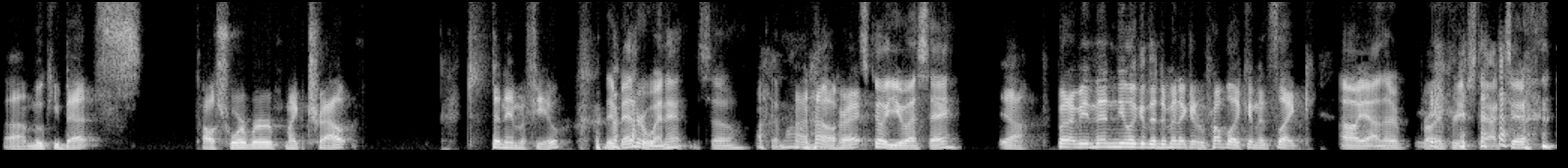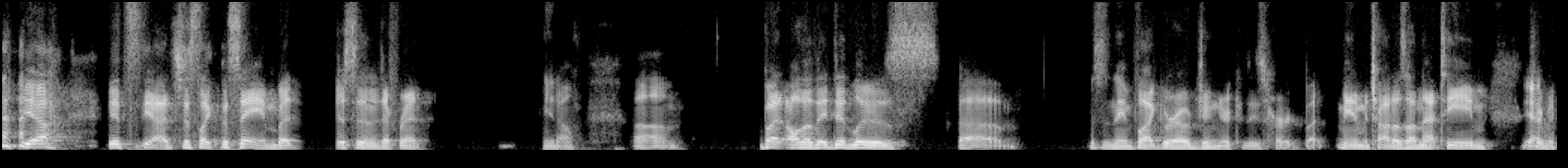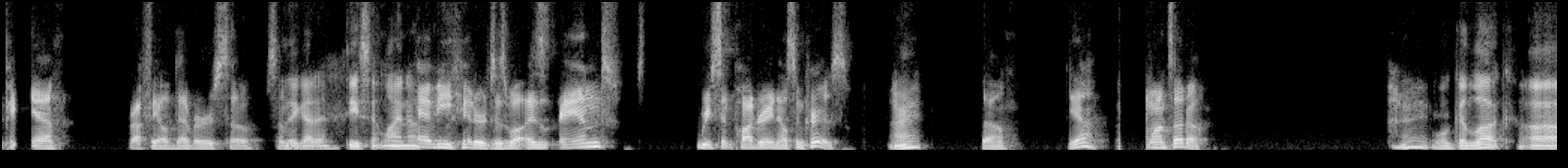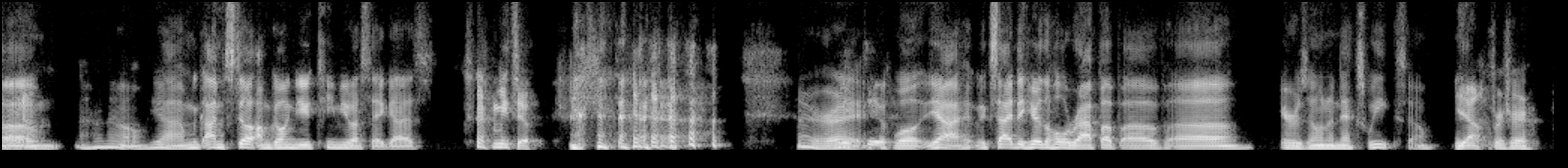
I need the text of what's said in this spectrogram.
uh, Mookie Betts, Kyle Schwarber, Mike Trout, just to name a few. they better win it. So come on. I know, right? Let's go USA. Yeah, but I mean, then you look at the Dominican Republic, and it's like, Oh yeah, they're probably pretty stacked too. yeah, it's yeah, it's just like the same, but just in a different, you know. Um, but although they did lose, um, what's his name, Vlad Guerrero Jr. because he's hurt, but Manny Machado's on that team. Yeah. Jeremy Pena, Rafael Devers, so So some they got a decent lineup. heavy hitters as well as and recent Padre Nelson Cruz. All right. So yeah, Juan Soto. All right. Well, good luck. Um, I don't know. Yeah, I'm. I'm still. I'm going to Team USA, guys. Me too. All right. too. Well, yeah, I'm excited to hear the whole wrap up of uh, Arizona next week. So yeah, for sure.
